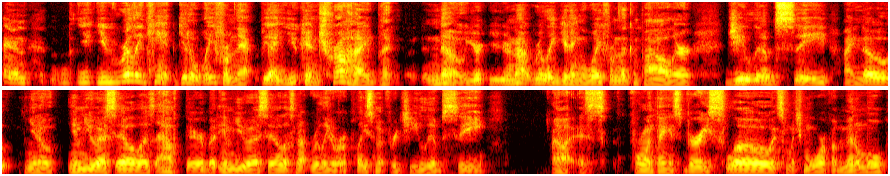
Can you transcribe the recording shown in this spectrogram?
And you, you really can't get away from that. Yeah, you can try, but no, you're you're not really getting away from the compiler. glibc, I know, you know, MUSL is out there, but MUSL is not really a replacement for glibc. Uh, it's for one thing, it's very slow. It's much more of a minimal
